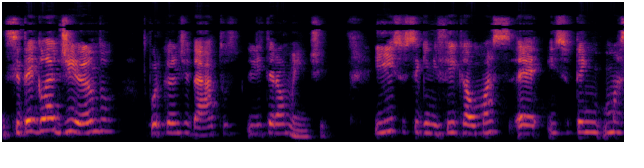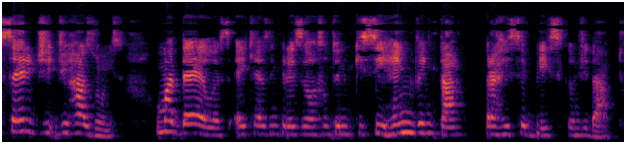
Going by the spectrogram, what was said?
se degladiando por candidatos, literalmente. E isso significa uma. É, isso tem uma série de, de, razões. Uma delas é que as empresas elas estão tendo que se reinventar para receber esse candidato.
